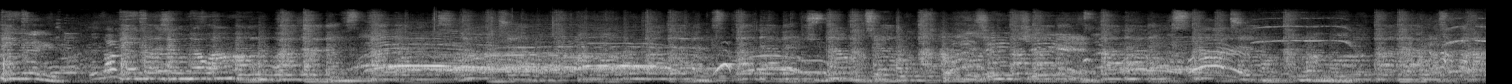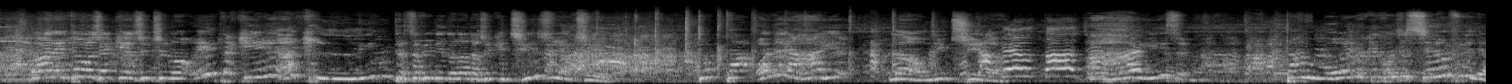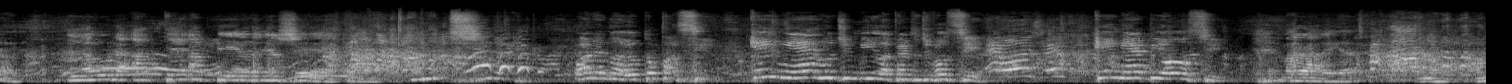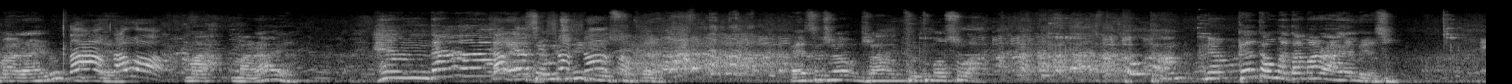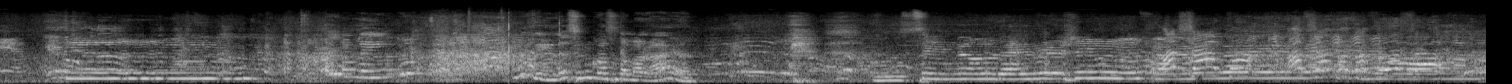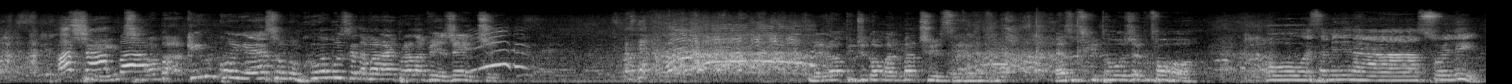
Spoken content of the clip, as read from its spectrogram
E aí? Because you know I'm all about that bass, about that bass, no trouble. I'm all about that bass, about that bass, no trouble. Oi, gente! Olha, então hoje aqui a gente não. Eita aqui! Ai que linda essa vendedora da Jequiti, gente! Tu pa... Olha aí a raiz. Mentira! Cabelo tá de... A raiz. Tá loiro, o que aconteceu, filha? Loura até a beira da minha xereca. Mentira! Olha, não, eu tô passando. Quem é Ludmilla perto de você? É hoje, hein? Quem é Beyoncé? Maraia. A Mariah não. Não, é. tá ó. Ma I- Cadê Essa é o Whitney é. Essa já, já foi pro nosso lar. Então tá. Meu, canta uma da Mariah mesmo. Hum, Eu lembro. Linda, você não gosta da Mariah? O Senhor da Igreja. A chapa. A chapa da moça. A Gente, chapa. uma ba- quem não conhece uma, uma música da Mariah pra ela ver, gente? Melhor pedir do Amado Batista. né? Essas que estão hoje é do forró. Ô, essa menina Sueli.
